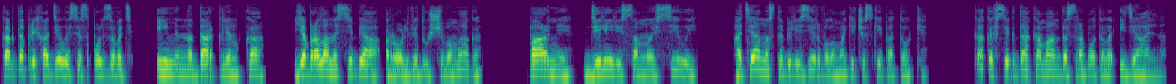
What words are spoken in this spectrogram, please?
Когда приходилось использовать именно дар клинка, я брала на себя роль ведущего мага, парни делились со мной силой, а Тиана стабилизировала магические потоки. Как и всегда, команда сработала идеально.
